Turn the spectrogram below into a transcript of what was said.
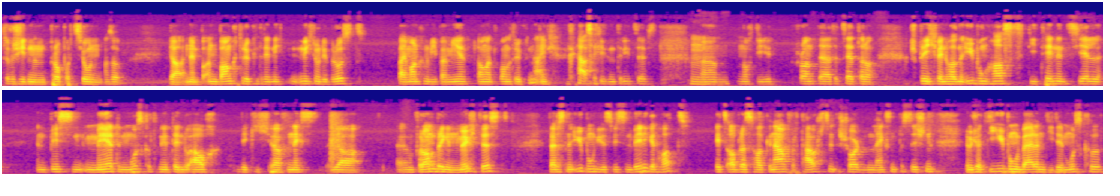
zu verschiedenen Proportionen. Also ja, ein, Bankdrücken trainiert nicht, nicht nur die Brust, bei manchen wie bei mir, lange Bankdrücken eigentlich hauptsächlich den Trizeps, hm. ähm, noch die Frontdelts etc. Sprich, wenn du halt eine Übung hast, die tendenziell ein bisschen mehr den Muskel trainiert, den du auch wirklich auf nächstes Jahr äh, voranbringen möchtest, wäre es eine Übung, die das ein bisschen weniger hat, Jetzt aber das halt genau vertauscht sind, Short und Längsten Position, nämlich halt die Übungen wären, die den Muskel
